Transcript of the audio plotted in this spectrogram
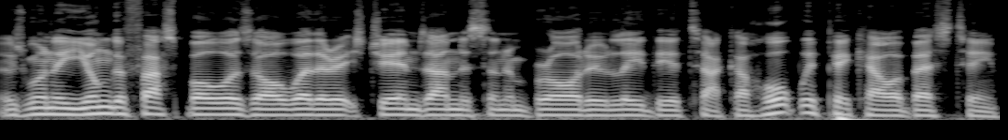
who's one of the younger fast bowlers or whether it's James Anderson and Broad who lead the attack. I hope we pick our best team.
